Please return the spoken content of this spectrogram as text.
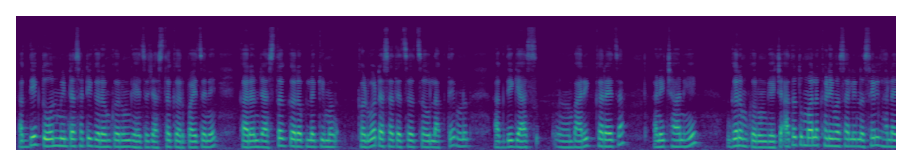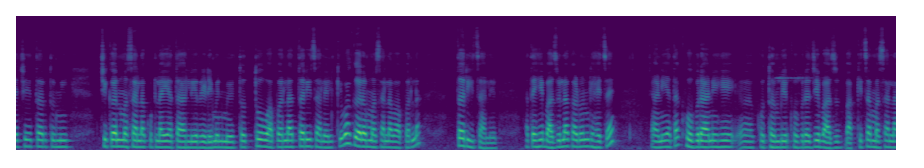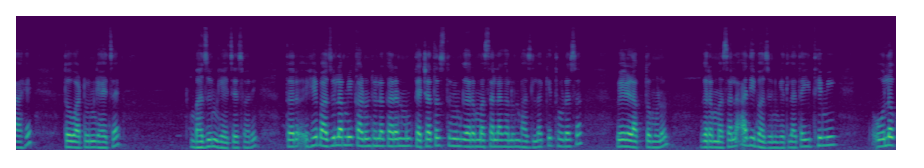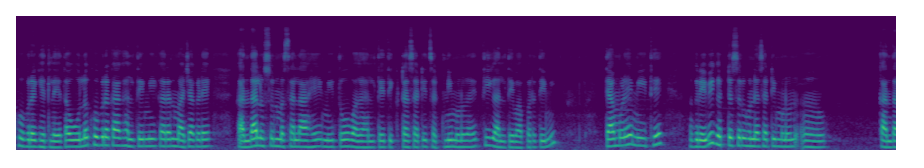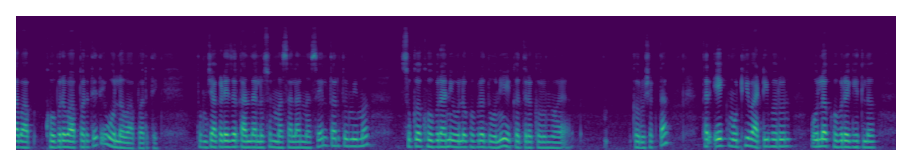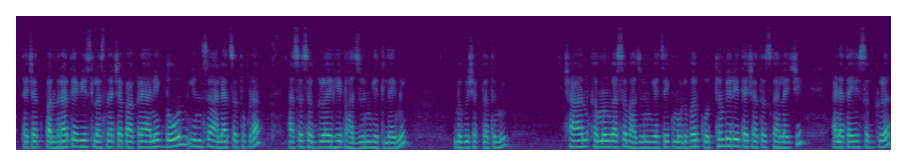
अगदी एक दोन मिनटासाठी गरम करून घ्यायचं जास्त करपायचं नाही. कारण जास्त करपलं की मग कडवट असा त्याचं चव लागते. म्हणून अगदी गॅस बारीक करायचा आणि छान हे गरम करून घ्यायचे. आता तुम्हाला खडे मसाले नसेल घालायचे तर तुम्ही चिकन मसाला कुठलाही आता हल्ली रेडीमेड मिळतो तो वापरला तरी चालेल किंवा गरम मसाला वापरला तरी चालेल. आता हे बाजूला काढून घ्यायचं आहे आणि आता खोबरं आणि हे कोथंबीर कोथिंबीर खोबरं जे बाजू बाकीचा मसाला आहे तो वाटून घ्यायचा आहे. भाजून घ्यायचं आहे सॉरी तर हे बाजूला मी काढून ठेवलं कारण मग त्याच्यातच तुम्ही गरम मसाला घालून भाजला की थोडंसं वेळ लागतो म्हणून. गरम मसाला आधी भाजून घेतला. तर इथे मी ओलं खोबरं घेतलं आहे आता ओलं खोबरं का घालते मी? कारण माझ्याकडे कांदा लसूण मसाला आहे. मी तो घालते तिखटासाठी चटणी म्हणून आहे ती घालते वापरते मी. त्यामुळे मी इथे ग्रेव्ही घट्टसर होण्यासाठी म्हणून कांदा वाप खोबरं वापरते ते ओलं वापरते. तुमच्याकडे जर कांदा लसूण मसाला नसेल तर तुम्ही मग सुकं खोबरं आणि ओलं खोबरं दोन्ही एकत्र करून वा करू शकता. तर एक मोठी वाटी भरून ओलं खोबरं घेतलं त्याच्यात पंधरा ते वीस लसणाच्या पाकळ्या आणि एक दोन इंच आल्याचा तुकडा असं सगळं हे भाजून घेतलं आहे मी. बघू शकता तुम्ही. छान खमंग असं भाजून घ्यायचं. एक मुठभर कोथिंबीरही त्याच्यातच घालायची. आणि आता हे सगळं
